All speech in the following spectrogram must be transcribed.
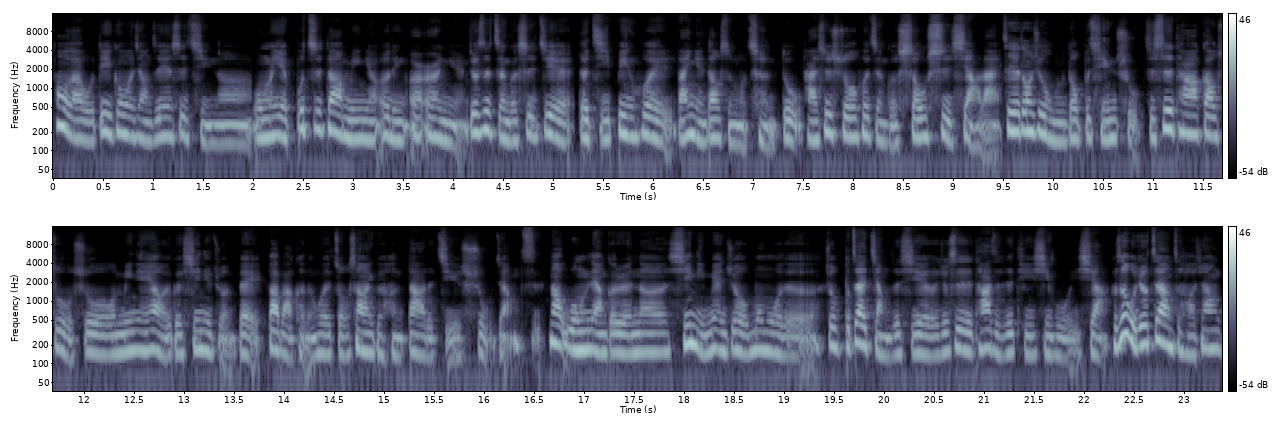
后来我弟跟我讲这件事情呢，我们也不知道明年二零二二年就是整个世界的疾病会繁衍到什么程度，还是说会整个收拾下来，这些东西我们都不清楚。只是他告诉我说，明年要有一个心理准备，爸爸可能会走上一个很大的结束这样子。那我们两个人呢，心里面就默默的就不再讲这些了，就是他只是提醒我一下。可是我就这样子，好像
